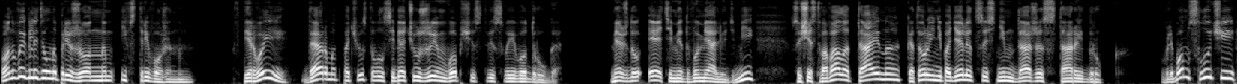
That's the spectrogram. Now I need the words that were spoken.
Он выглядел напряженным и встревоженным. Впервые Дармот почувствовал себя чужим в обществе своего друга. Между этими двумя людьми существовала тайна, которой не поделится с ним даже старый друг. В любом случае,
